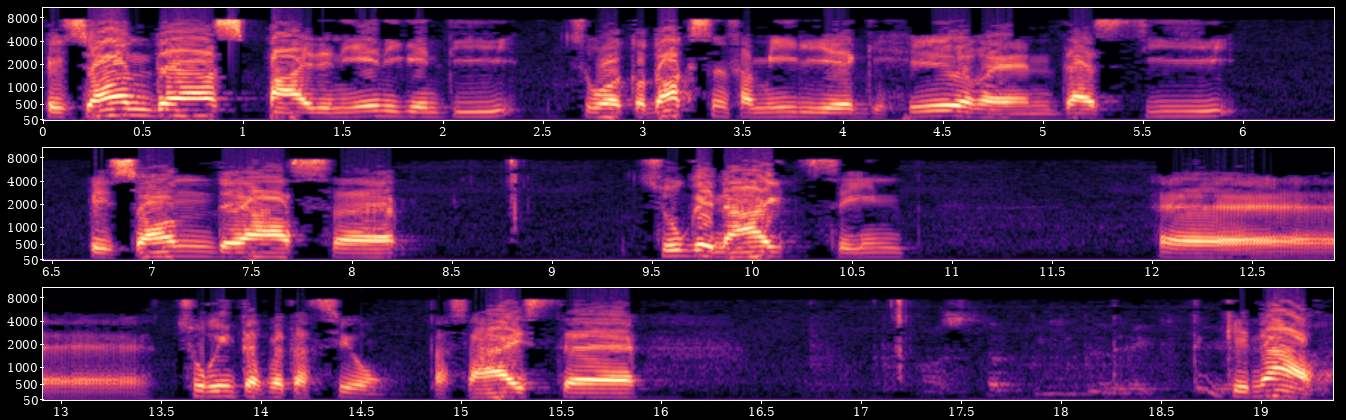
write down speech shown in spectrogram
besonders bei denjenigen, die zur orthodoxen Familie gehören, dass sie besonders äh, zugeneigt sind äh, zur Interpretation. Das heißt, äh, Genau,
